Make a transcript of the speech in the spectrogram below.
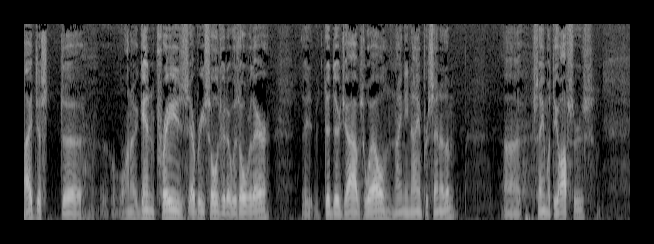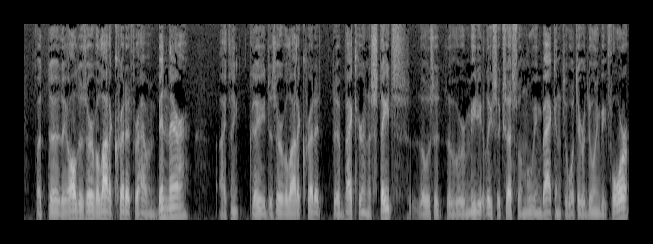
I just uh, want to again praise every soldier that was over there. They did their jobs well, 99% of them. Uh, same with the officers. But uh, they all deserve a lot of credit for having been there. I think they deserve a lot of credit uh, back here in the States, those that were immediately successful moving back into what they were doing before.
